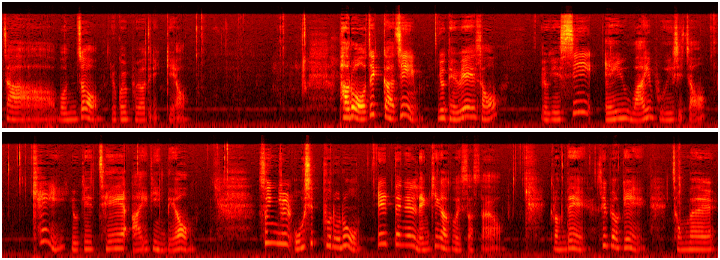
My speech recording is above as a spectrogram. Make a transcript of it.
자, 먼저 이걸 보여드릴게요. 바로 어제까지 이 대회에서 여기 CAY 보이시죠? K, 이게 제 아이디인데요. 수익률 50%로 1등을 랭킹하고 있었어요. 그런데 새벽에 정말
